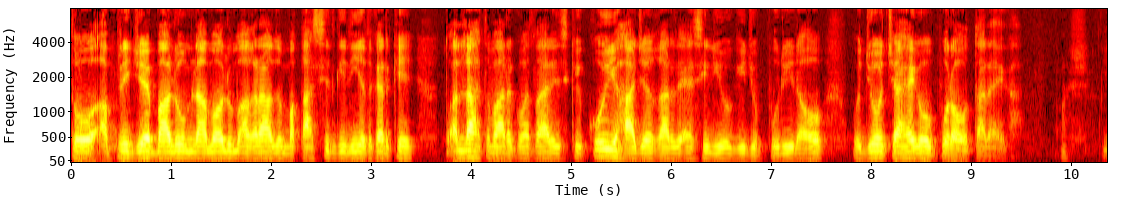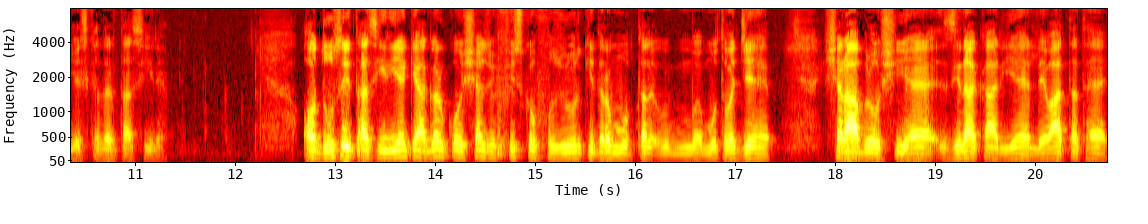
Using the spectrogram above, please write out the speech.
तो अपनी जो है मालूम नामालूम अगराज मकासद की नीयत करके तो अल्लाह तबारक वाल इसकी कोई हाजत गर्ज ऐसी नहीं होगी जो पूरी ना हो। वो जो चाहेगा वो पूरा होता रहेगा। ये इसके अंदर तासीर है। और दूसरी तासीर यह कि अगर कोई शख्स फ़िस्क फजूर की तरफ़ मुतवज है शराब नोशी है जिनाकारी है लेवातत है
